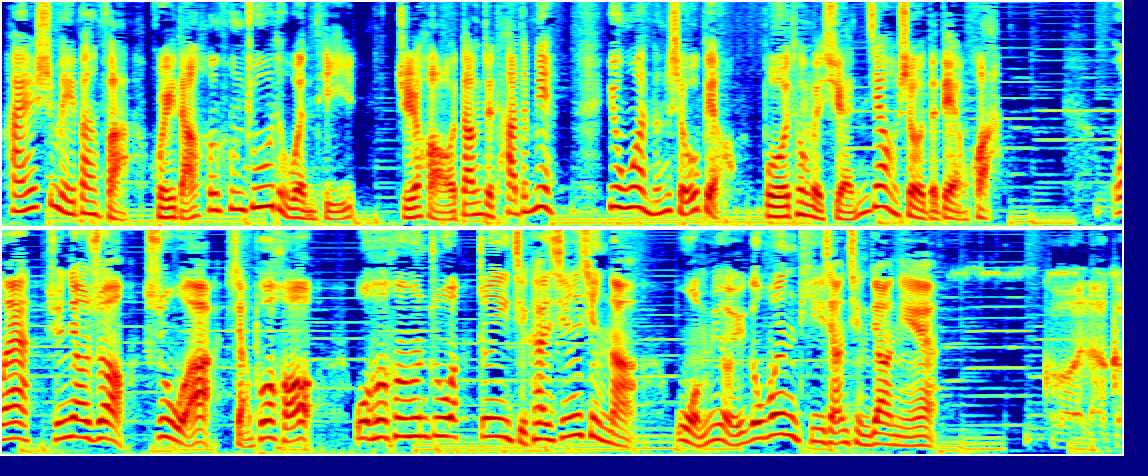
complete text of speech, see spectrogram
还是没办法回答哼哼猪的问题。只好当着他的面，用万能手表拨通了玄教授的电话。喂，玄教授，是我小泼猴，我和哼哼猪正一起看星星呢。我们有一个问题想请教您。咕噜咕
